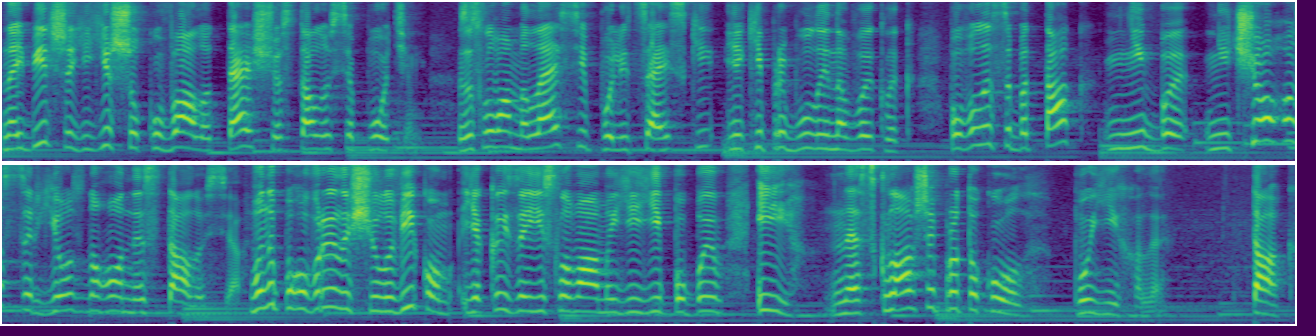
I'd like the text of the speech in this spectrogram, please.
Найбільше її шокувало те, що сталося потім. За словами Лесі, поліцейські, які прибули на виклик, повели себе так, ніби нічого серйозного не сталося. Вони поговорили з чоловіком, який, за її словами, її побив, і, не склавши протокол, поїхали. Так,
